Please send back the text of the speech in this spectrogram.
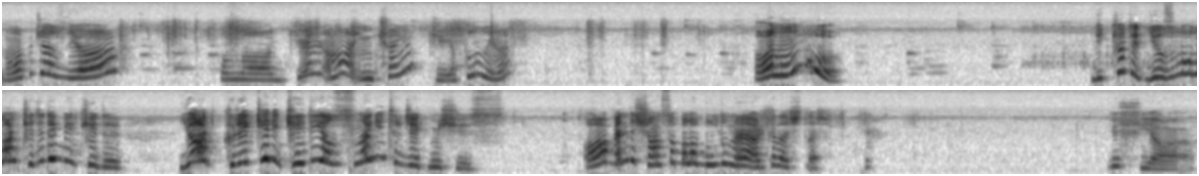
Ne yapacağız ya? Allah gel ama imkan yok ki. Yapılmıyor. Aa ne oldu? Dikkat et yazılı olan kedi de bir kedi. Ya krekeri kedi yazısına getirecekmişiz. Aa ben de şansa bala buldum he arkadaşlar. Üf ya.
